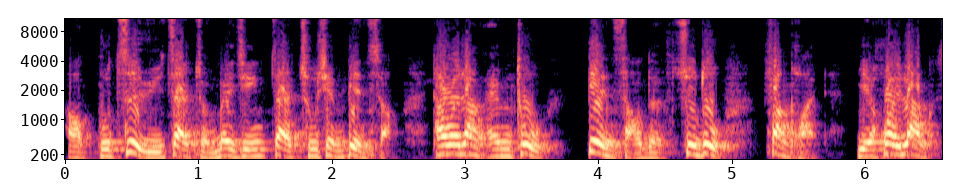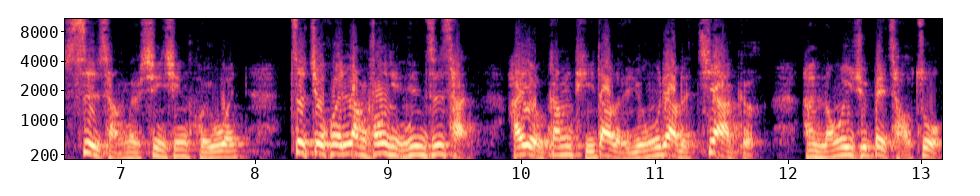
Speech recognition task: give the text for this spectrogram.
啊，不至于在准备金再出现变少，它会让 M two 变少的速度放缓，也会让市场的信心回温，这就会让风险性资产。还有刚提到的原物料的价格很容易去被炒作，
